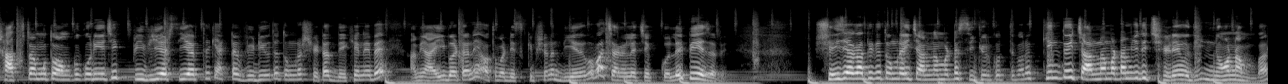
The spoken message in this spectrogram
সাতটা মতো অঙ্ক করিয়েছি। প্রিভিয়াস ইয়ার থেকে একটা ভিডিওতে তোমরা সেটা দেখে নেবে। আমি আই বাটনে অথবা ডিসক্রিপশনে দিয়ে দেবো বা চ্যানেলে চেক করলেই পেয়ে যাবে। সেই জায়গা থেকে তোমরা এই চার নাম্বারটা সিকিউর করতে পারো। কিন্তু এই চার নাম্বারটা আমি যদি ছেড়েও দিই, ন নাম্বার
